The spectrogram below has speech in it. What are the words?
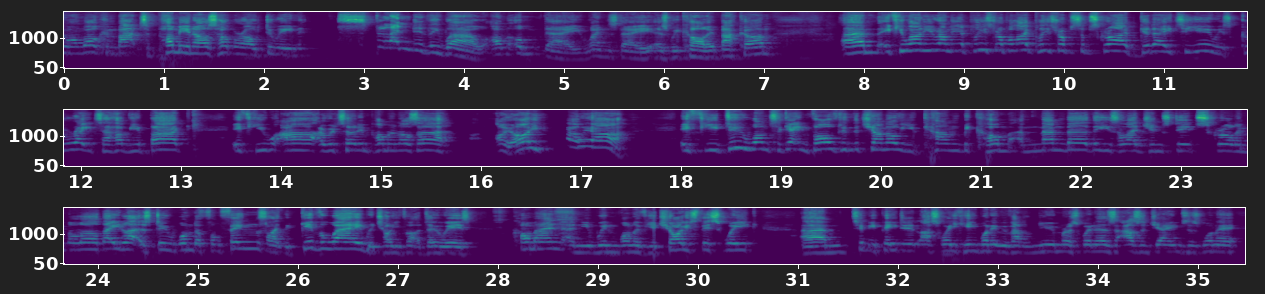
everyone. Welcome back to Pommy in Oz. Hope we're all doing splendidly well on Ump Day, Wednesday, as we call it back home. Um, if you are new around here, please drop a like, please drop a subscribe. Good day to you. It's great to have you back. If you are a returning Pommy and Ozzer, oi oi, oh we are. If you do want to get involved in the channel, you can become a member. These legends did scrolling below. They let us do wonderful things like the giveaway, which all you've got to do is comment and you win one of your choice this week. Um, Timmy P did it last week. He won it. We've had numerous winners. Azza James has won it.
